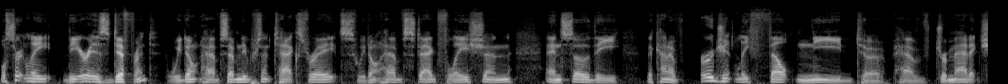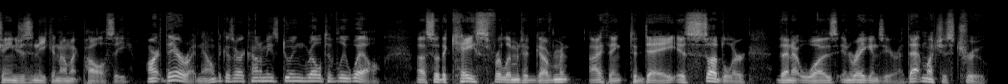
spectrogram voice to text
Well, certainly the era is different. We don't have 70% tax rates. We don't have stagflation. And so the, the kind of urgently felt need to have dramatic changes in economic policy aren't there right now because our economy is doing relatively well. Uh, so the case for limited government, I think, today is subtler than it was in Reagan's era. That much is true.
